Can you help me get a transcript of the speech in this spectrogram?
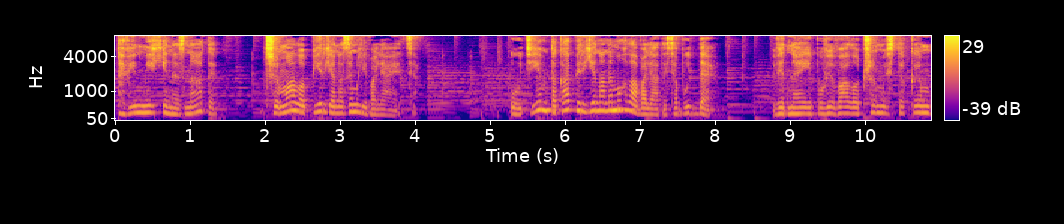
Та він міг і не знати, чимало пір'я на землі валяється. Утім, така пір'їна не могла валятися будь-де. Від неї повівало чимось таким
